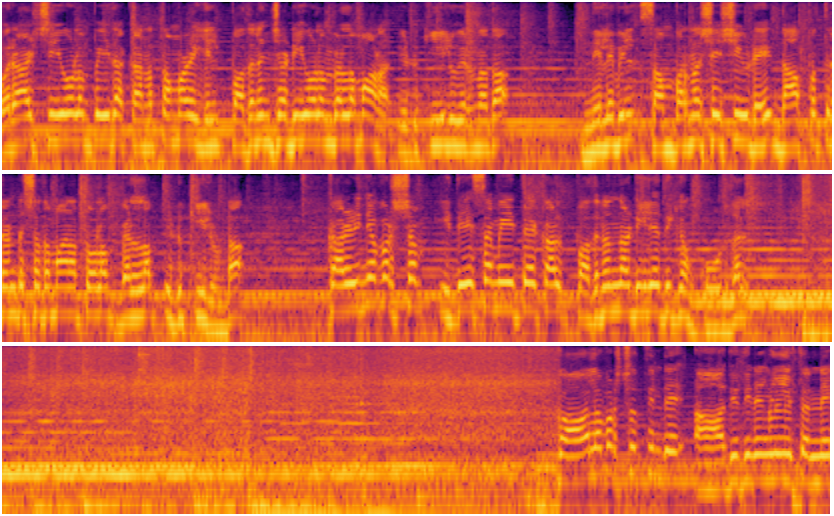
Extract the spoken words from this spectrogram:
ഒരാഴ്ചയോളം പെയ്ത കനത്ത മഴയിൽ പതിനഞ്ചടിയോളം വെള്ളമാണ് ഇടുക്കിയിൽ ഉയർന്നത്. നിലവിൽ സംഭരണശേഷിയുടെ നാൽപ്പത്തിരണ്ട് ശതമാനത്തോളം വെള്ളം ഇടുക്കിയിലുണ്ട്. കഴിഞ്ഞ വർഷം ഇതേ സമയത്തേക്കാൾ പതിനൊന്നടിയിലധികം കൂടുതൽ. കാലവർഷത്തിന്റെ ആദ്യ ദിനങ്ങളിൽ തന്നെ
